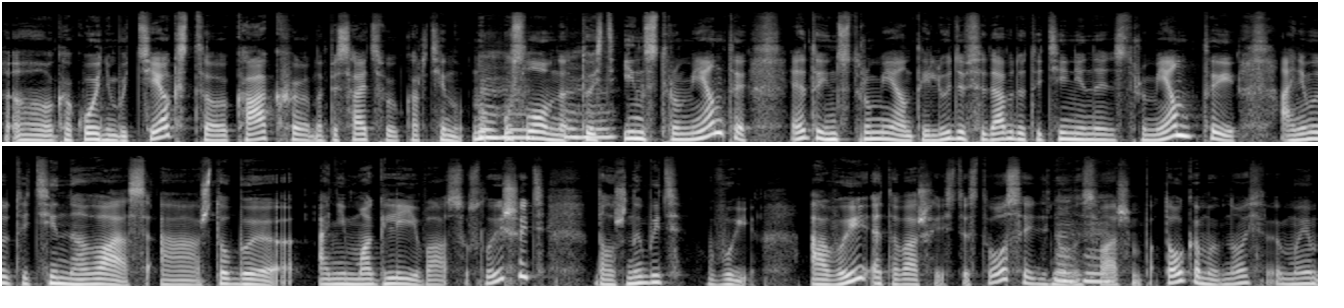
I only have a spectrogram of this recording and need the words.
э, какой-нибудь текст, э, как написать свою картину. Ну, uh-huh, условно, uh-huh. то есть инструменты — это инструменты, и люди всегда будут идти не на инструменты, они будут идти на вас, а чтобы они могли вас услышать, должны быть вы. А вы — это ваше естество, соединенное mm-hmm. с вашим потоком, и вновь мы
